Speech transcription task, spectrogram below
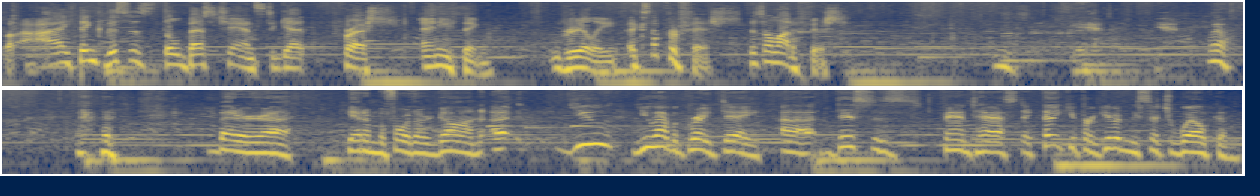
but I think this is the best chance to get fresh anything, really, except for fish. There's a lot of fish. Yeah, yeah. Well, better uh, get them before they're gone. Uh, you you have a great day. Uh, this is fantastic. Thank you for giving me such a welcome.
